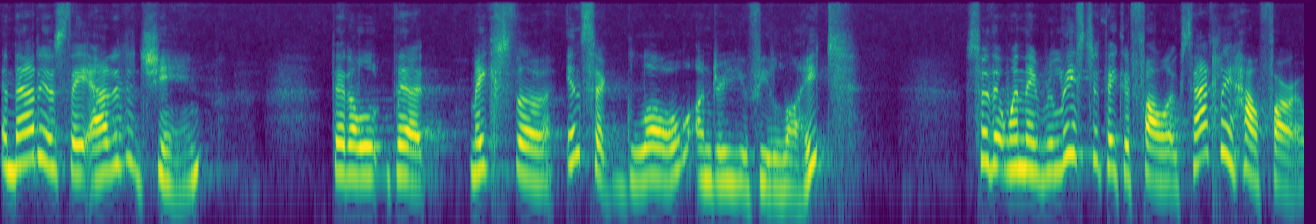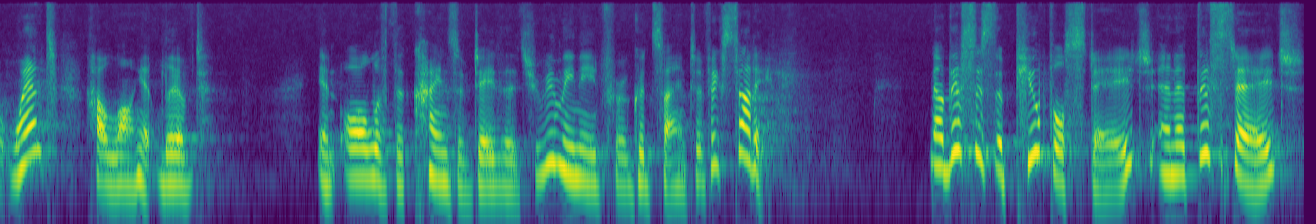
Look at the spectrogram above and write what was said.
And that is, they added a gene that, that makes the insect glow under UV light so that when they released it, they could follow exactly how far it went, how long it lived, and all of the kinds of data that you really need for a good scientific study. Now, this is the pupal stage, and at this stage,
